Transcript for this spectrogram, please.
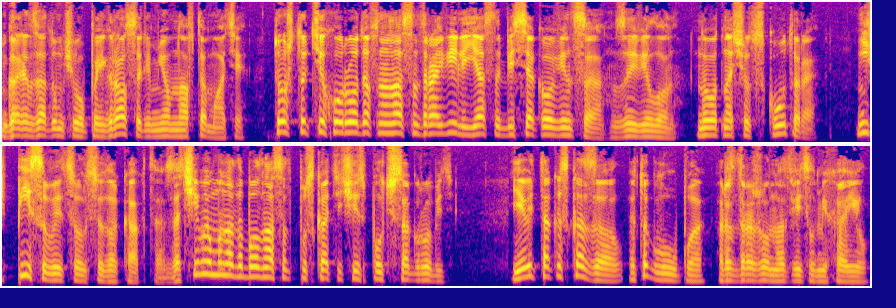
Гарин задумчиво поигрался ремнем на автомате. «То, что тех уродов на нас натравили, ясно без всякого венца», — заявил он. «Но вот насчет скутера...» Не вписывается он сюда как-то. Зачем ему надо было нас отпускать и через полчаса гробить? Я ведь так и сказал. Это глупо, раздраженно ответил Михаил.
